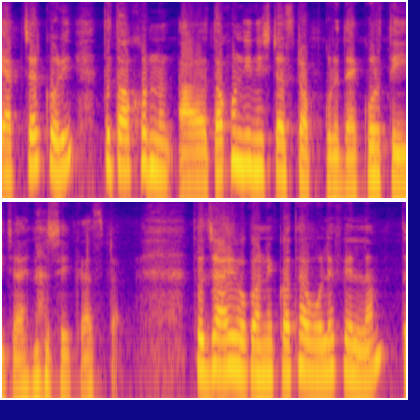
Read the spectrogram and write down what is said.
ক্যাপচার করি, তো তখন তখন জিনিসটা স্টপ করে দেয়, করতেই চায় না সেই কাজটা। তো যাই হোক, অনেক কথা বলে ফেললাম। তো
